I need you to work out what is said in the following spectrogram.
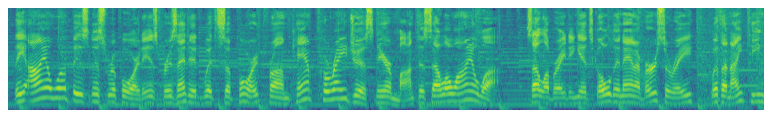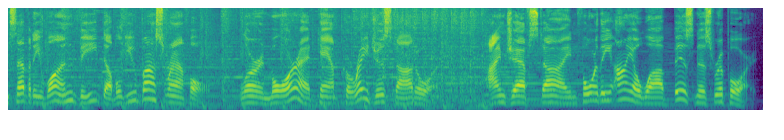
The Iowa Business Report is presented with support from Camp Courageous near Monticello, Iowa, celebrating its golden anniversary with a 1971 VW bus raffle. Learn more at campcourageous.org. I'm Jeff Stein for the Iowa Business Report.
